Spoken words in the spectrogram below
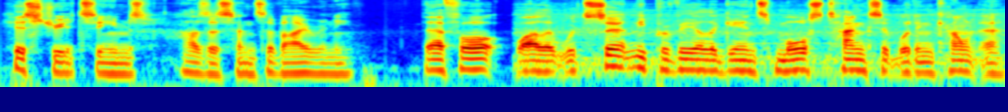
History, it seems, has a sense of irony. Therefore, while it would certainly prevail against most tanks it would encounter,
